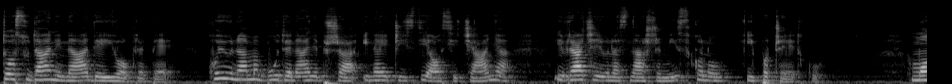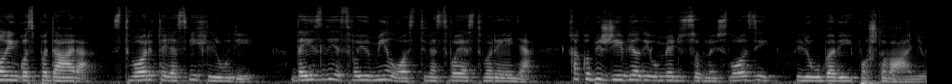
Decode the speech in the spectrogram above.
To su dani nade i okrepe, koji u nama bude najljepša i najčistija osjećanja i vraćaju nas našem iskonu i početku. Molim gospodara, stvoritelja svih ljudi, da izlije svoju milost na svoja stvorenja, kako bi življali u međusobnoj slozi, ljubavi i poštovanju.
